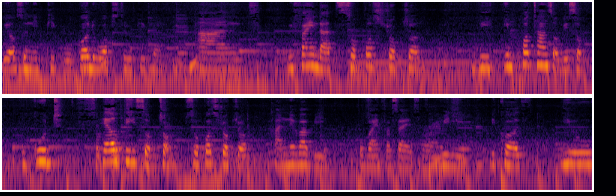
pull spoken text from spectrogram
we also need people. God works through people, mm-hmm. and we find that support structure, the importance of a sup- good, Support. healthy support support structure can never be overemphasized. Right. Really, because you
